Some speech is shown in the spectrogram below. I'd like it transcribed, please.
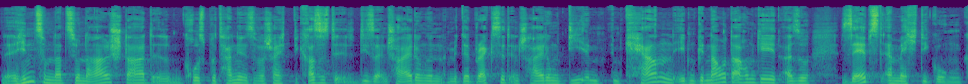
äh, hin zum Nationalstaat. Also Großbritannien ist wahrscheinlich die krasseste dieser Entscheidungen mit der Brexit-Entscheidung, die im, im Kern eben genau darum geht. Also Selbstermächtigung,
